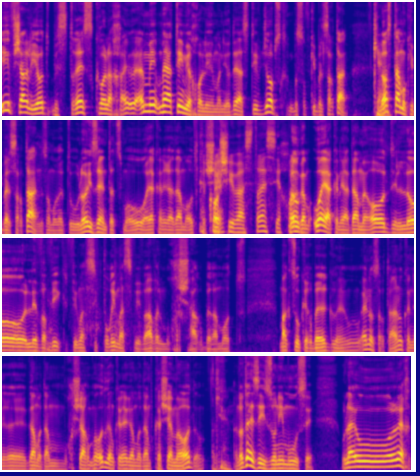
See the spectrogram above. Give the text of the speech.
אי אפשר להיות בסטרס כל החיים, הם מעטים יכולים, אני יודע, סטיב ג'ובס בסוף קיבל סרטן. כן. לא סתם הוא קיבל סרטן, זאת אומרת, הוא לא איזן את עצמו, הוא היה כנראה אדם מאוד קשה. הקושי והסטרס יכול... לא, גם הוא היה כנראה אדם מאוד לא לבבי, לפי הסיפורים מהסביבה, אבל מוכשר ברמות. מרק צוקרברג, הוא, אין לו סרטן, הוא כנראה גם אדם מוכשר מאוד, גם כנראה גם אדם קשה מאוד. כן. אני לא יודע איזה איזונים הוא עושה. אולי הוא הולך,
